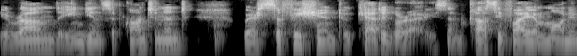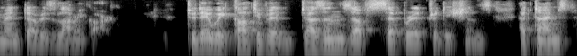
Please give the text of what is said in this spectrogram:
Iran, the Indian subcontinent, were sufficient to categorize and classify a monument of Islamic art. Today, we cultivate dozens of separate traditions, at times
